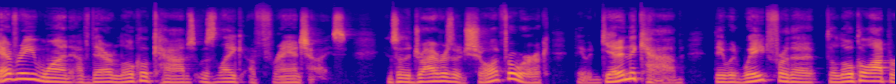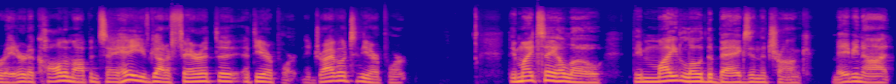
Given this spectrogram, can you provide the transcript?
every one of their local cabs was like a franchise. And so the drivers would show up for work, they would get in the cab, they would wait for the, the local operator to call them up and say, Hey, you've got a fare at the at the airport. And they drive out to the airport. They might say hello. They might load the bags in the trunk, maybe not.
